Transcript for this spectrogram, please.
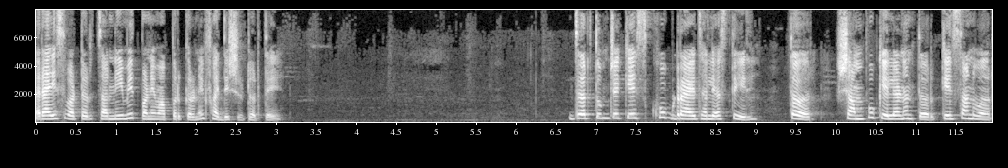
राईस वॉटरचा नियमितपणे वापर करणे फायदेशीर ठरते. जर तुमचे केस खूप ड्राय झाले असतील तर शॅम्पू केल्यानंतर केसांवर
